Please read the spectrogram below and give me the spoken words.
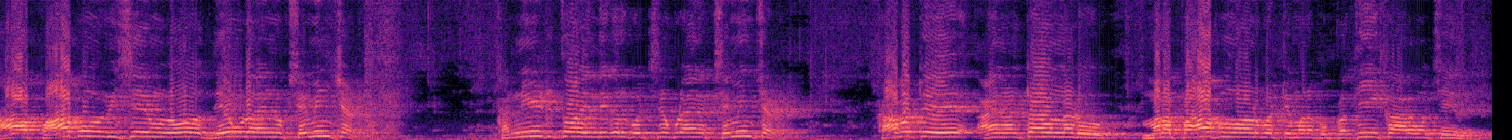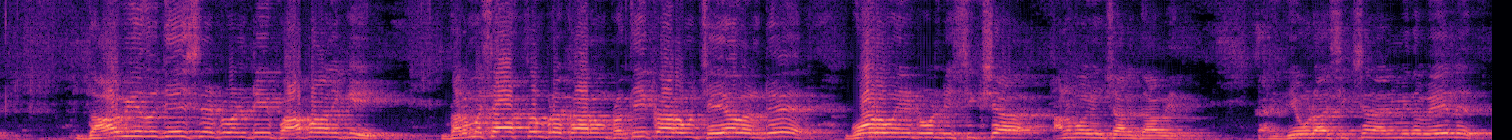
ఆ పాపం విషయంలో దేవుడు ఆయనను క్షమించాడు. కన్నీటితో ఆయన దగ్గరకు వచ్చినప్పుడు ఆయన క్షమించాడు. కాబట్టి ఆయన అంటా ఉన్నాడు మన పాపములను బట్టి మనకు ప్రతీకారం చేయలేదు. దావీదు చేసినటువంటి పాపానికి ధర్మశాస్త్రం ప్రకారం ప్రతీకారం చేయాలంటే ఘోరమైనటువంటి శిక్ష అనుభవించాలి దావీదు. కానీ దేవుడు ఆ శిక్షను ఆయన మీద వేయలేదు.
